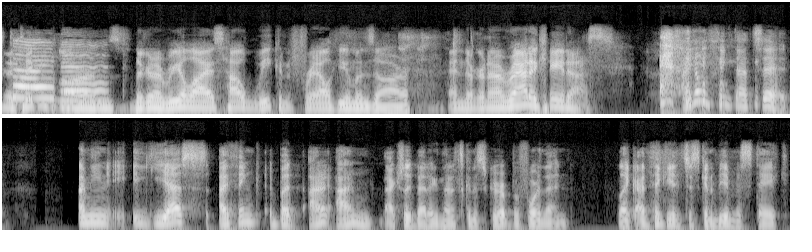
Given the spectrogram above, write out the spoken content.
take up arms. They're gonna realize how weak and frail humans are, and they're gonna eradicate us. I don't think that's it. I mean, yes, I think, but I, I'm actually betting that it's going to screw up before then. Like, I think it's just going to be a mistake.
